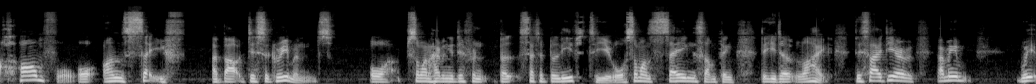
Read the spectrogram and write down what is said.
harmful or unsafe about disagreement or someone having a different set of beliefs to you or someone saying something that you don't like. This idea of, I mean, we,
